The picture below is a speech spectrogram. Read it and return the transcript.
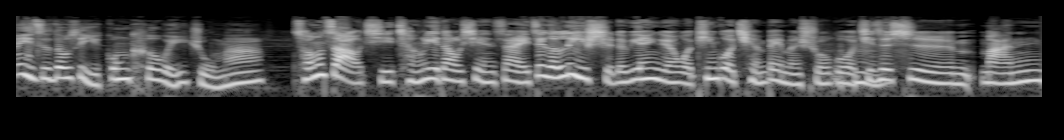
那一直都是以工科为主吗？从早期成立到现在，这个历史的渊源，我听过前辈们说过，其实是蛮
